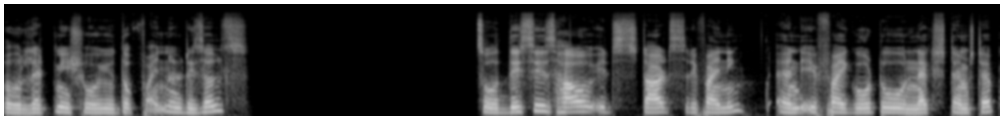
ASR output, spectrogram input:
So let me show you the final results. So this is how it starts refining and if I go to next time step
